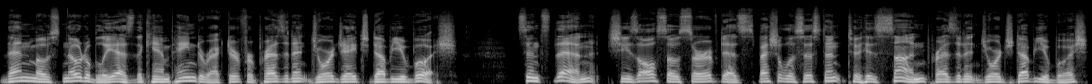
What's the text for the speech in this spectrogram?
then most notably as the campaign director for President George H.W. Bush. Since then, she's also served as special assistant to his son, President George W. Bush,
